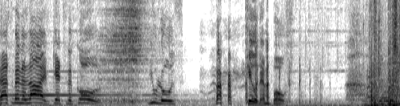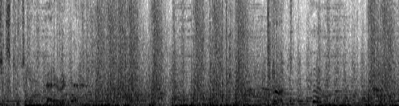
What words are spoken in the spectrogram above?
Last man alive gets the gold. You lose. Kill them both. Keeps getting better and better. I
